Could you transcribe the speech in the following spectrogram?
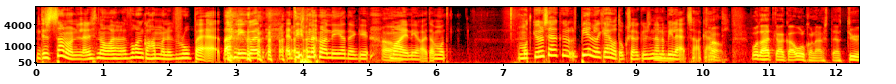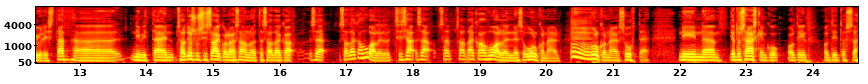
Mutta jos sanoo niille, niin sitten on vaan, voinkohan mä nyt rupea. Tai niin kuin, että et, et ne on niin jotenkin mainioita. Mutta mutta kyllä se kyllä, pienellä kehotuksella kyllä sinne mm. bileet saa käyntiin. No. Puhutaan hetken aikaa ulkonäöstä ja tyylistä. Äh, nimittäin sä oot joskus siis aikoinaan sanonut, että sä oot aika, sä, sä oot aika huolellinen. Siis sä, sä, sä, sä oot aika huolellinen sun ulkonäön, mm. ulkonäön suhteen. Niin, ja tuossa äsken, kun oltiin, oltiin tuossa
